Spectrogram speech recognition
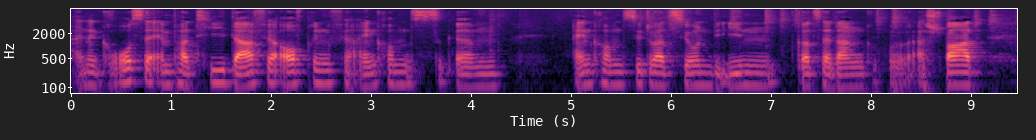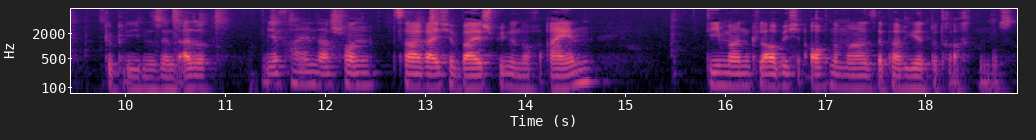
eine große Empathie dafür aufbringen, für Einkommens, ähm, Einkommenssituationen, die ihnen Gott sei Dank erspart geblieben sind. Also mir fallen da schon zahlreiche Beispiele noch ein, die man, glaube ich, auch nochmal separiert betrachten muss.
